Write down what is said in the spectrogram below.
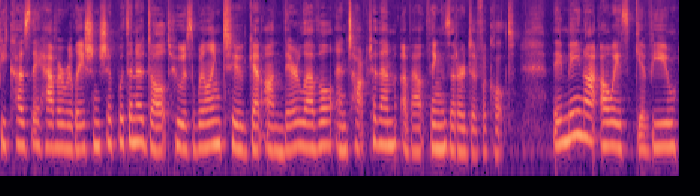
because they have a relationship with an adult who is willing to get on their level and talk to them about things that are difficult. They may not always give you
